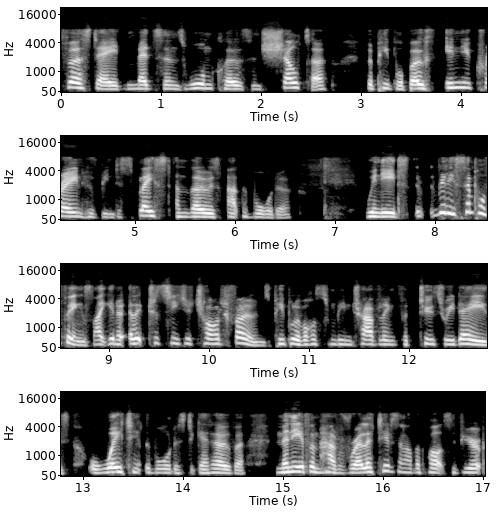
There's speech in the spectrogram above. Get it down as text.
first aid, medicines, warm clothes, and shelter for people both in Ukraine who've been displaced and those at the border. We need really simple things like, you know, electricity to charge phones. People have often been traveling for two, three days or waiting at the borders to get over. Many of them have relatives in other parts of Europe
